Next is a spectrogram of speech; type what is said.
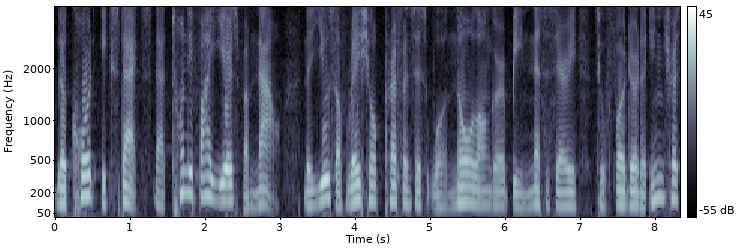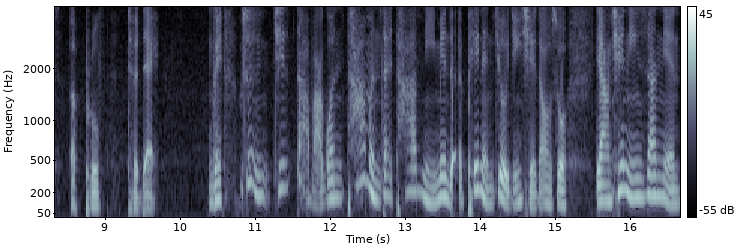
the court expects that twenty five years from now, the use of racial preferences will no longer be necessary to further the interests approved today。 OK，所以其实大法官他们在他里面的 opinion 就已经写到说，两千零三年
